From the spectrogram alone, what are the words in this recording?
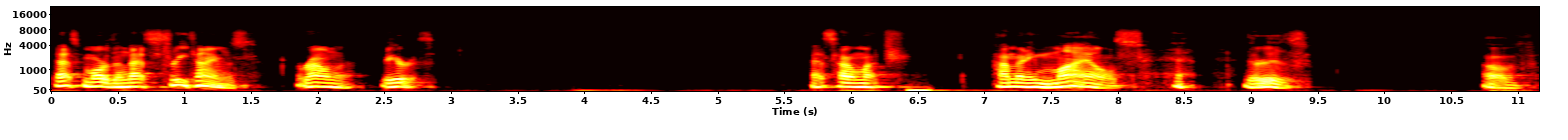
That's more than that's three times around the earth. That's how much, how many miles there is of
